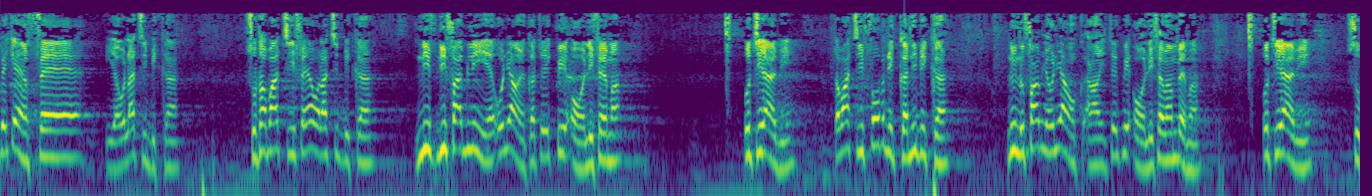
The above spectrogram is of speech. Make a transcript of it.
pé kẹ́ ń fẹ́ ìyàwó láti ibì kan so tọ́ bá ti fẹ́ ìyàwó láti ibì kan ní family yẹn ó ní àwọn nǹkan tó yí pé ọ̀ lè fẹ́ mọ́. Ó ti àbí? Tọ́ bá ti fọ́ nìkan níbì kan nínú family ó ní àwọn àwọn tó yí pé ọ̀ lè fẹ́ mọ́ bẹ̀ mọ́. Ó ti àbí? So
